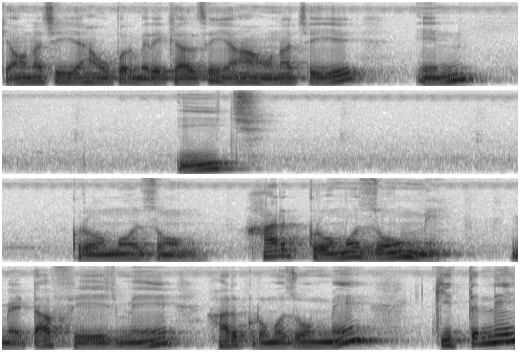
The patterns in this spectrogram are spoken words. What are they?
क्या होना चाहिए यहाँ ऊपर मेरे ख्याल से? यहाँ होना चाहिए इन ईच क्रोमोजोम हर क्रोमोजोम में मेटाफेज में, हर क्रोमोजोम में कितने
